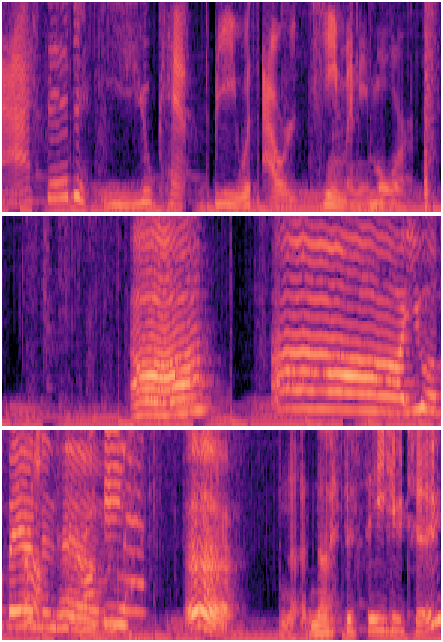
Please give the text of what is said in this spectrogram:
acid, you can't be with our team anymore. Aw. Aw, you abandoned Oh, him. Rocky. Ugh. N- nice to see you too.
